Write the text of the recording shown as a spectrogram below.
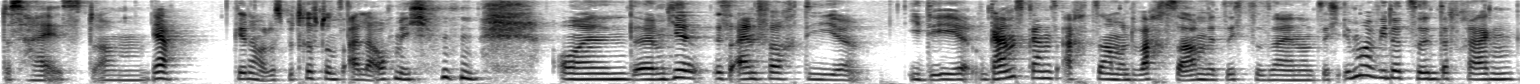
Das heißt, ähm, ja, Genau, das betrifft uns alle, auch mich. Und ähm, hier ist einfach die Idee, ganz, ganz achtsam und wachsam mit sich zu sein und sich immer wieder zu hinterfragen,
